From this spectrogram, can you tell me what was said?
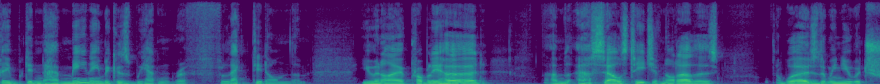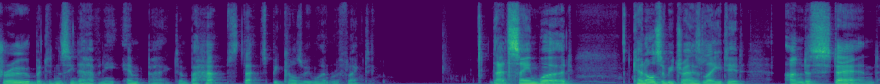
they didn't have meaning because we hadn't reflected on them. You and I have probably heard um, ourselves teach, if not others, words that we knew were true but didn't seem to have any impact. And perhaps that's because we weren't reflecting. That same word can also be translated understand,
